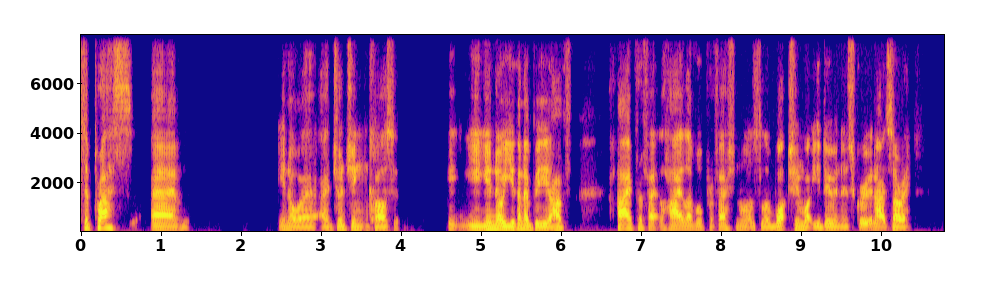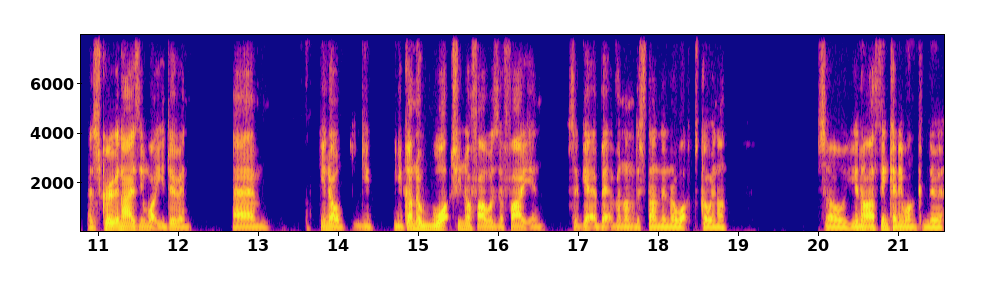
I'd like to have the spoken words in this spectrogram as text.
to pass, um, you know, a, a judging course, you you know you're gonna be have high prof- high level professionals watching what you're doing and scrutinize sorry and scrutinizing what you're doing. Um, you know you you're gonna watch enough hours of fighting to get a bit of an understanding of what's going on. So you know, I think anyone can do it.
